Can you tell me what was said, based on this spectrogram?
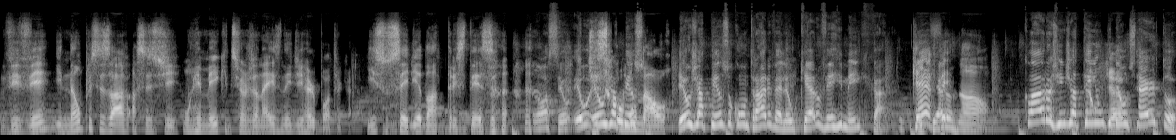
viver e não precisar assistir um remake de Senhor dos Anéis nem de Harry Potter, cara. Isso seria de uma tristeza Nossa, eu, eu, eu já penso, eu já penso o contrário, velho. Eu quero ver remake, cara. Tu quer quero- ver? Não. Claro, a gente já tem Eu um que quero. deu certo,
